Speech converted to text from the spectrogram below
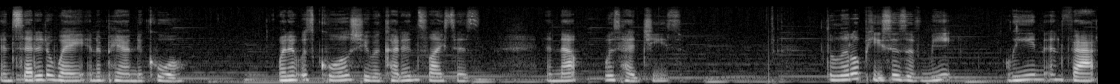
and set it away in a pan to cool. When it was cool, she would cut in slices, and that was head cheese. The little pieces of meat, lean and fat,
